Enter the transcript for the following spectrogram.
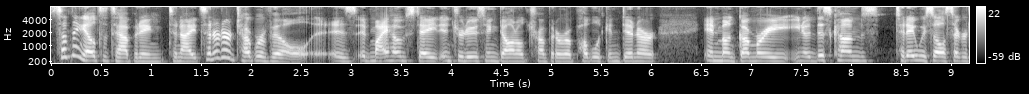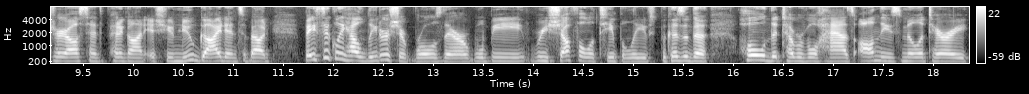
Something else that's happening tonight. Senator Tuberville is in my home state introducing Donald Trump at a Republican dinner in Montgomery. You know, this comes today. We saw Secretary Austin at the Pentagon issue new guidance about basically how leadership roles there will be reshuffled, he believes, because of the hold that Tuberville has on these military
